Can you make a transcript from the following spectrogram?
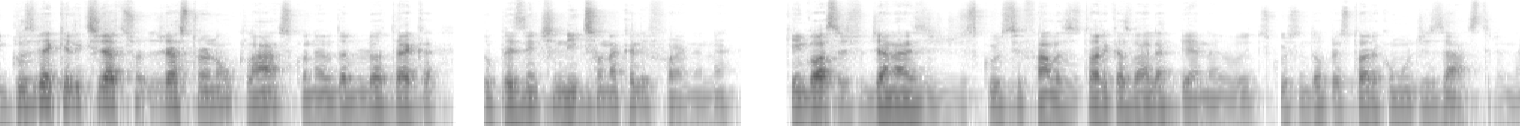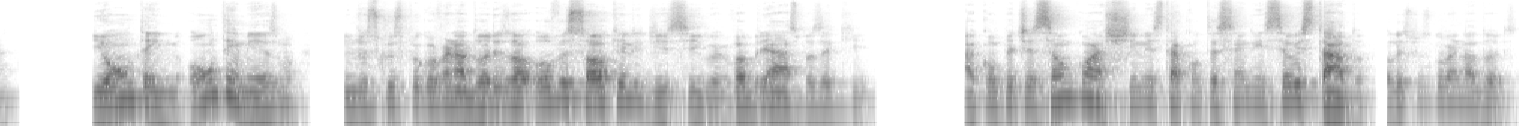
inclusive aquele que já, já se tornou um clássico, né? da biblioteca do presidente Nixon na Califórnia. Né? Quem gosta de análise de discurso e falas históricas vale a pena. O discurso então para a história como um desastre. Né? E ontem, ontem mesmo, em um discurso para governadores, houve só o que ele disse, Igor, vou abrir aspas aqui. A competição com a China está acontecendo em seu estado. Falei isso para os governadores.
